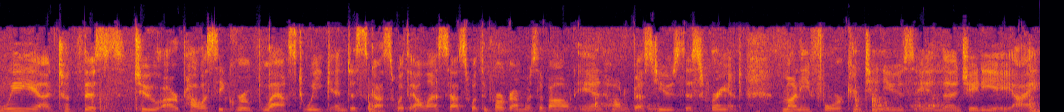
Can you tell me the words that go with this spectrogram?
We uh, took this to our policy group last week and discussed with LSS what the program was about and how to best use this grant money for continues in the JDAI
